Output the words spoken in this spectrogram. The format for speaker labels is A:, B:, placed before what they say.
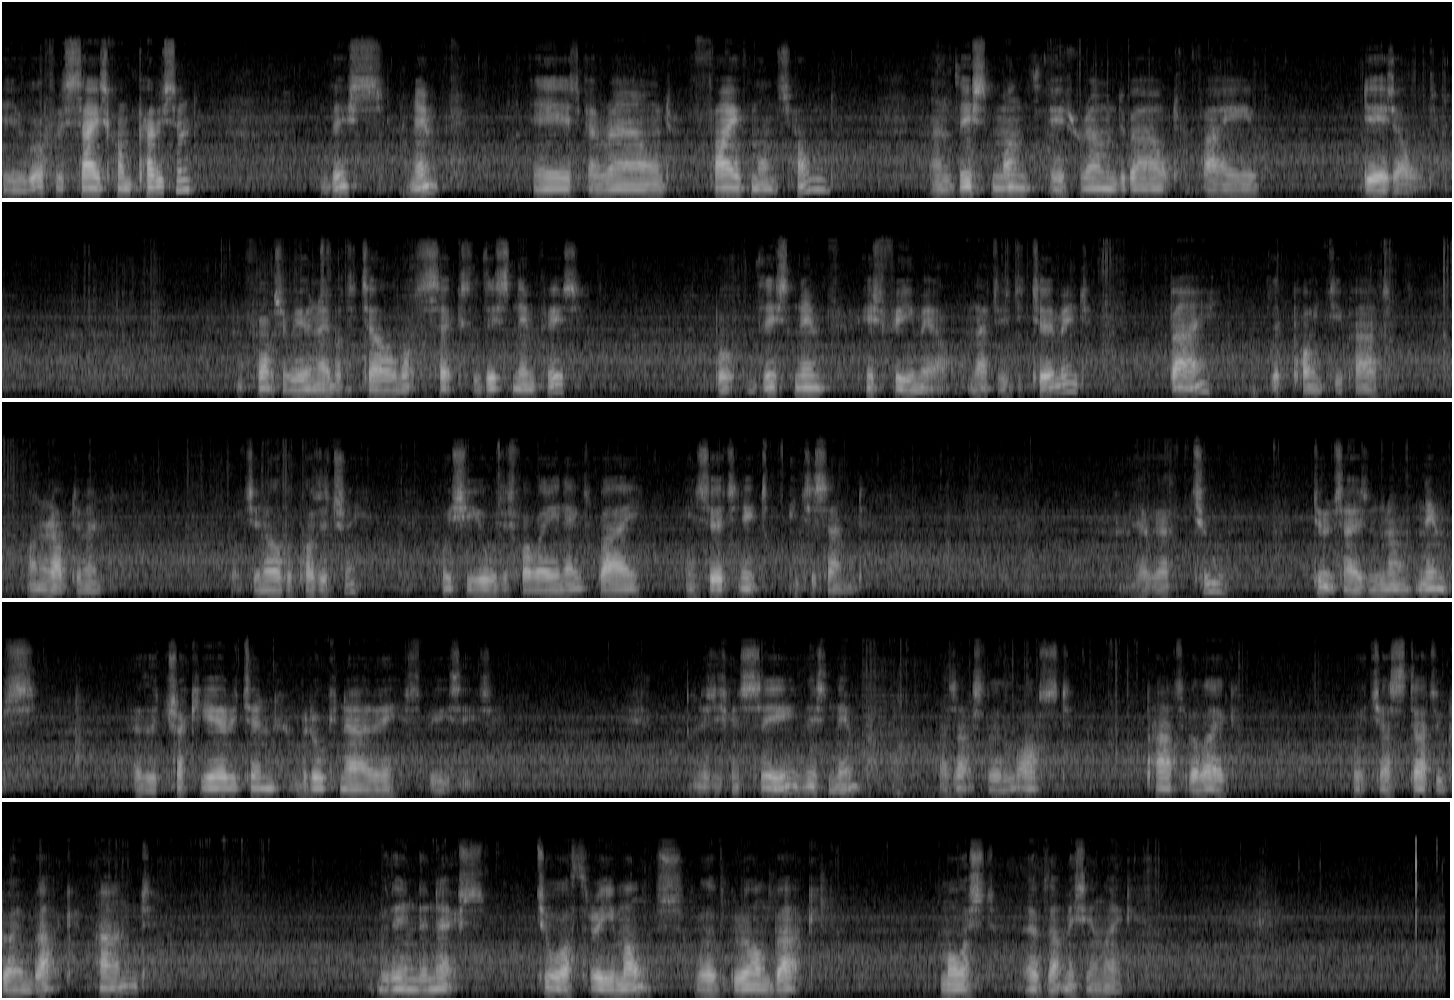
A: Here you go for the size comparison. This nymph is around five months old and this month is round about five days old. Unfortunately we're unable to tell what sex this nymph is but this nymph is female and that is determined by the pointy part on her abdomen which is an ovipository which she uses for laying eggs by inserting it into sand. There we have two different sized nymphs of the Trachyaretaon brueckneri species. And as you can see, this nymph has actually lost part of a leg which has started growing back and within the next two or three months we'll have grown back most of that missing leg.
